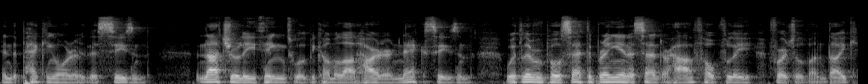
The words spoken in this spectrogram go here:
in the pecking order this season. Naturally, things will become a lot harder next season, with Liverpool set to bring in a centre half, hopefully Virgil van Dijk.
